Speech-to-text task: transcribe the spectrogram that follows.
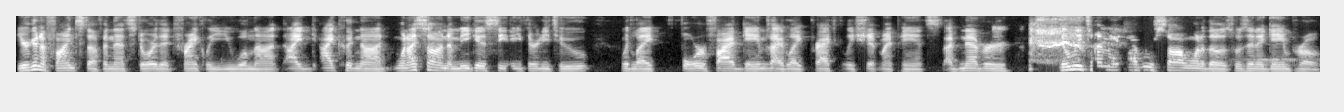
you're gonna find stuff in that store that frankly you will not. I I could not. When I saw an Amiga CD32 with like four or five games, I like practically shit my pants. I've never. The only time I ever saw one of those was in a GamePro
